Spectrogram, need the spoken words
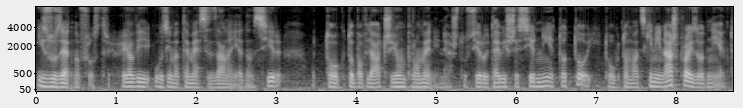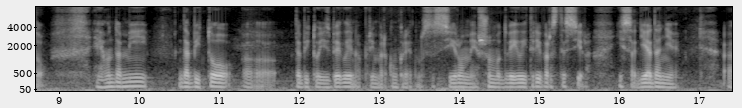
izuzetno frustrira. Jer vi uzimate mesec dana jedan sir, od tog dobavljača i on promeni nešto u siru i taj više sir nije to to i to automatski ni naš proizvod nije to. E onda mi, da bi to uh, da bi to izbjegli, na primjer, konkretno sa sirom, mešamo dve ili tri vrste sira. I sad jedan je uh,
